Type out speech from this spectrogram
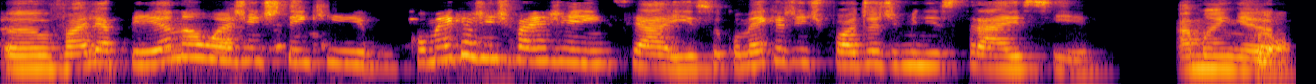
Uh, vale a pena ou a gente tem que. Como é que a gente vai gerenciar isso? Como é que a gente pode administrar esse, amanhã?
